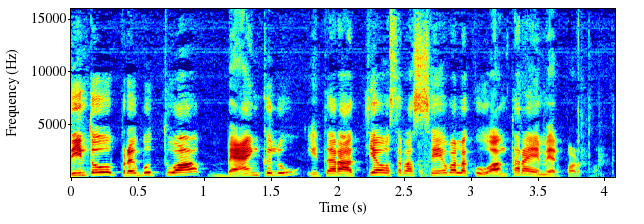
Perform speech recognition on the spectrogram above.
దీంతో ప్రభుత్వ బ్యాంకులు ఇతర అత్యవసర సేవలకు అంతరాయం ఏర్పడుతోంది.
